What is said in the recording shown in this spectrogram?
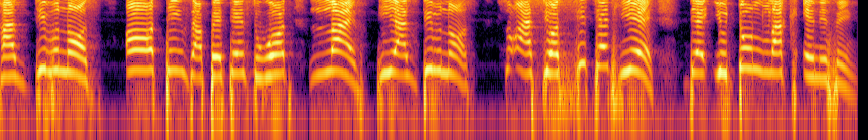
has given us all things that pertains to what life he has given us so as you're seated here that you don't lack anything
